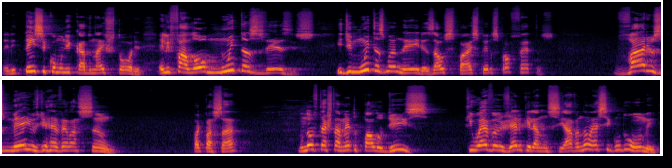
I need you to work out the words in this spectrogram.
Ele tem se comunicado na história. Ele falou muitas vezes e de muitas maneiras aos pais pelos profetas. Vários meios de revelação. Pode passar. No Novo Testamento, Paulo diz que o evangelho que ele anunciava não é segundo o homem.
